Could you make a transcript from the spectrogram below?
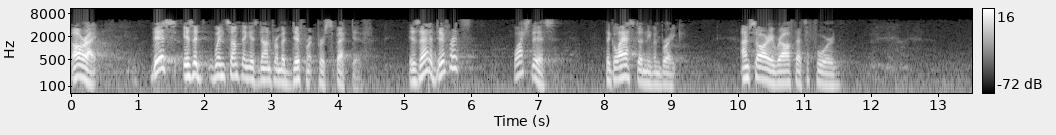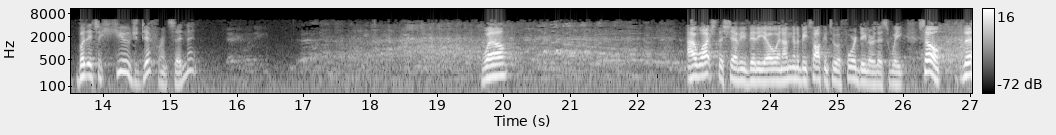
All right. This is a, when something is done from a different perspective. Is that a difference? Watch this. The glass doesn't even break. I'm sorry, Ralph, that's a Ford. But it's a huge difference, isn't it? Well, I watched the Chevy video, and I'm going to be talking to a Ford dealer this week. So the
